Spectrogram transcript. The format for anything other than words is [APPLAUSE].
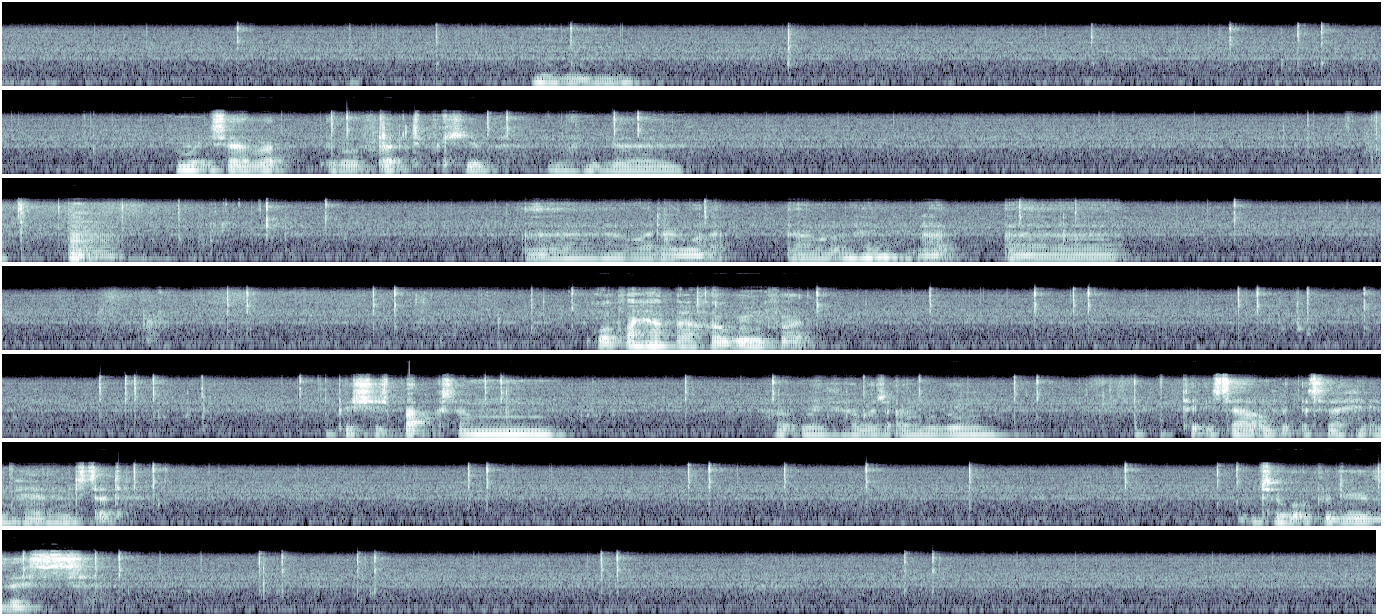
hmm. Might say a reflective cube and I go hmm. Uh, I don't want it. I want it here? No. Uh, what if I have like a room for it? Push this back some. Hope make have its own room. Take this out and put this in here instead. So what if we do this?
